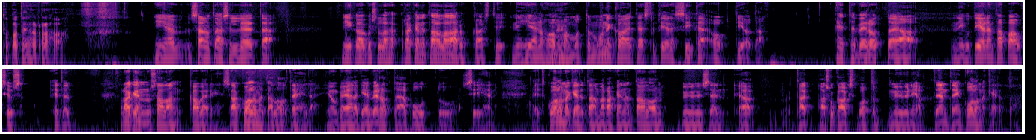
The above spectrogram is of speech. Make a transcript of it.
tapa tehdä rahaa. Niin ja sanotaan silleen, että niin kauan kun sillä rakennetaan laadukkaasti, niin hieno homma, Mm. mutta monikaan ei tästä tiedä sitä optiota, että verottaja, niin kuin tiedän tapauksia, jossa, että rakennusalan kaveri saa kolme taloa tehdä, jonka jälkeen verottaja puuttuu siihen. Että kolme kertaa mä rakennan talon, myyn sen, ja, tai asu kaksi vuotta myyn ja tämän teen kolme kertaa.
